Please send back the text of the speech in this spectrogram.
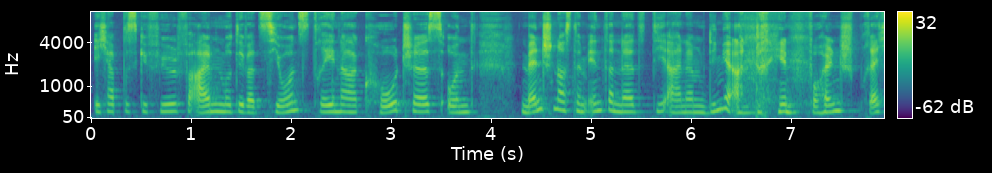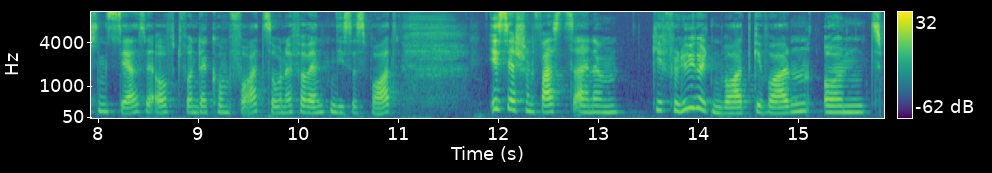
Ich habe das Gefühl, vor allem Motivationstrainer, Coaches und Menschen aus dem Internet, die einem Dinge andrehen wollen, sprechen sehr, sehr oft von der Komfortzone, verwenden dieses Wort. Ist ja schon fast zu einem geflügelten Wort geworden und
